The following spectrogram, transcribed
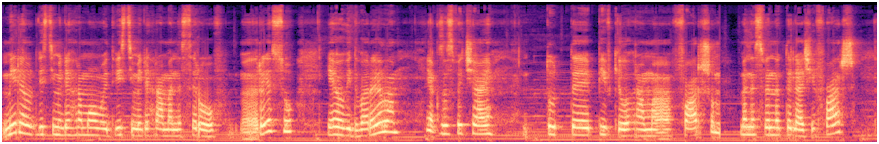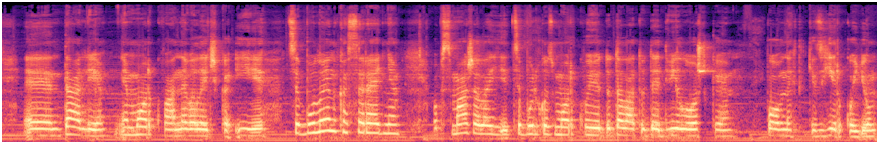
Міряла 200 мг, 200 мг мене сирого е, рису. Я його відварила, як зазвичай. Тут е, пів кілограма фаршу. У мене свинотелячий фарш. Е, Далі морква невеличка і цибулинка середня. Обсмажила цибульку з морквою, додала туди 2 ложки повних такі з гіркою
